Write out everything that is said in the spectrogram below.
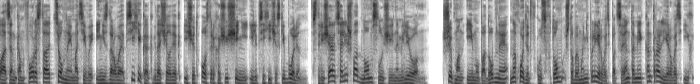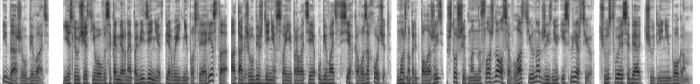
По оценкам Фореста, темные мотивы и нездоровая психика, когда человек ищет острых ощущений или психически болен, встречаются лишь в одном случае на миллион. Шипман и ему подобные находят вкус в том, чтобы манипулировать пациентами, контролировать их и даже убивать. Если учесть его высокомерное поведение в первые дни после ареста, а также убеждение в своей правоте убивать всех, кого захочет, можно предположить, что Шипман наслаждался властью над жизнью и смертью, чувствуя себя чуть ли не богом.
